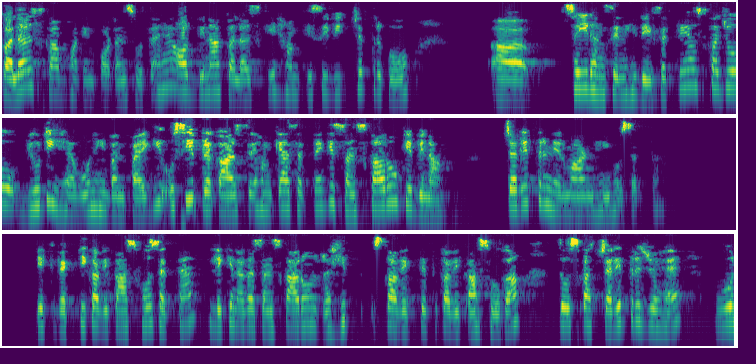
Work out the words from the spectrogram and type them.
कलर्स का बहुत इंपॉर्टेंस होता है और बिना कलर्स के हम किसी भी चित्र को आ, सही ढंग से नहीं देख सकते हैं उसका जो ब्यूटी है वो नहीं बन पाएगी। उसी प्रकार से हम कह सकते हैं कि संस्कारों के बिना चरित्र निर्माण नहीं हो सकता। एक व्यक्ति का विकास हो सकता है, लेकिन अगर संस्कारों रहित उसका व्यक्तित्व का विकास होगा तो उसका चरित्र जो है, वो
